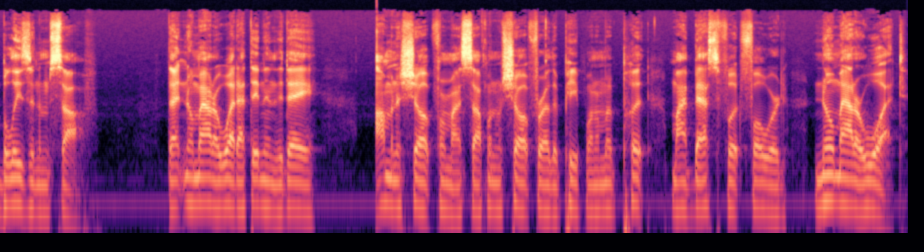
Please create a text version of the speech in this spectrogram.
believes in himself. That no matter what, at the end of the day, I'm going to show up for myself. I'm going to show up for other people. And I'm going to put my best foot forward no matter what.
